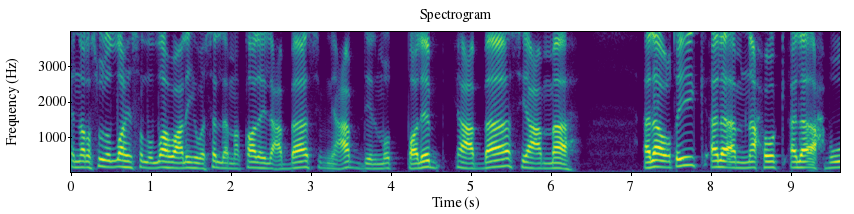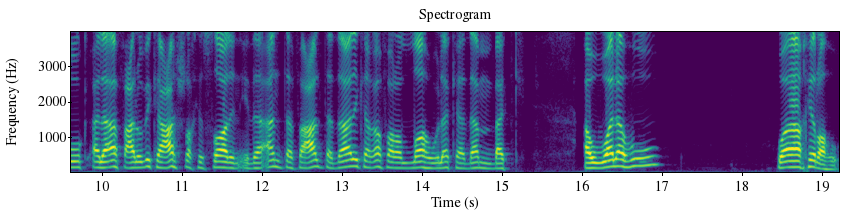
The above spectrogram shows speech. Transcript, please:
إن رسول الله صلى الله عليه وسلم قال للعباس بن عبد المطلب يا عباس يا عماه ألا أعطيك ألا أمنحك ألا أحبوك ألا أفعل بك عشر خصال. إذا أنت فعلت ذلك غفر الله لك ذنبك. أوله وآخره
